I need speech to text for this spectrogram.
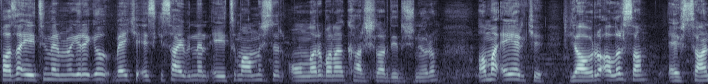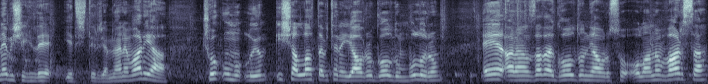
fazla eğitim vermeme gerek yok. Belki eski sahibinden eğitim almıştır. Onları bana karşılar diye düşünüyorum. Ama eğer ki yavru alırsam efsane bir şekilde yetiştireceğim. Yani var ya çok umutluyum. İnşallah da bir tane yavru golden bulurum. Eğer aranızda da golden yavrusu olanı varsa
